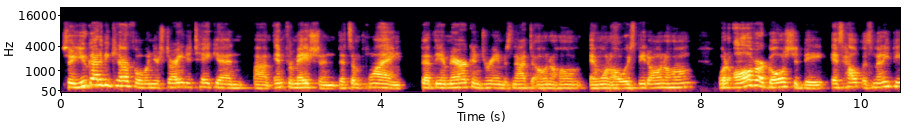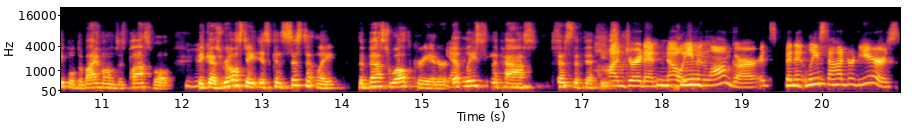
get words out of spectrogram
So you got to be careful when you're starting to take in um, information that's implying that the American dream is not to own a home and won't always be to own a home. What all of our goals should be is help as many people to buy homes as possible Mhm. because real estate is consistently the best wealth creator, Yep. at least in the past since the 50s. hundred and no, Mhm. even longer. It's been at Mhm. least a hundred years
